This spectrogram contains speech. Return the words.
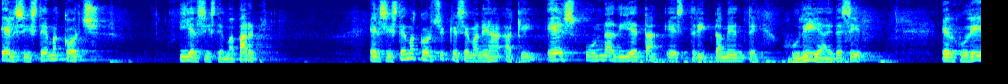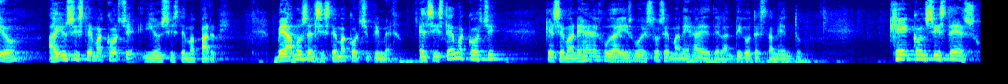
el sistema Korch y el sistema Parvi. El sistema Korch que se maneja aquí es una dieta estrictamente judía, es decir, el judío, hay un sistema Korche y un sistema Parvi. Veamos el sistema Korche primero. El sistema Korche que se maneja en el judaísmo, esto se maneja desde el Antiguo Testamento. ¿Qué consiste eso?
